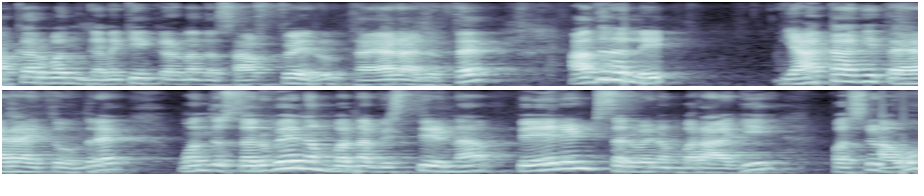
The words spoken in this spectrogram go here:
ಆಕಾರ ಬಂದ್ ಗಣಕೀಕರಣದ ಸಾಫ್ಟ್ವೇರ್ ತಯಾರಾಗುತ್ತೆ. ಅದರಲ್ಲಿ ಯಾಕಾಗಿ ತಯಾರಾಯಿತು ಅಂದರೆ ಒಂದು ಸರ್ವೆ ನಂಬರ್ನ ವಿಸ್ತೀರ್ಣ ಪೇರೆಂಟ್ ಸರ್ವೆ ನಂಬರ್ ಆಗಿ ಫಸ್ಟ್ ನಾವು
